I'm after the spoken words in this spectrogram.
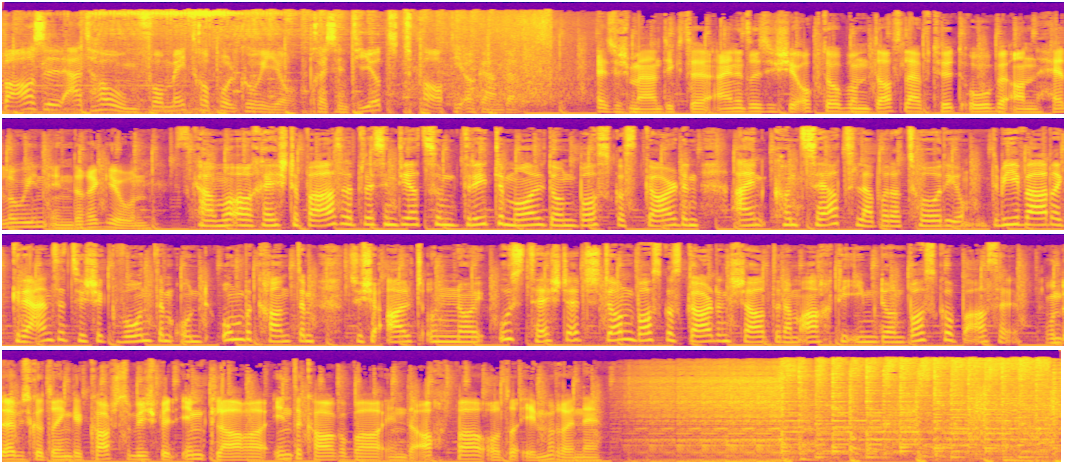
Basel at Home vom Metropol Kurier präsentiert die Partyagenda. Es ist Montag, der 31. Oktober und das läuft heute oben an Halloween in der Region. Das Kammerorchester Basel präsentiert zum dritten Mal Don Bosco's Garden ein Konzertlaboratorium. Dabei werden Grenzen zwischen Gewohntem und Unbekanntem, zwischen alt und neu austestet. Don Bosco's Garden startet am 8. im Don Bosco Basel. Und etwas trinken kannst du zum Beispiel im Clara, in der Cargo Bar, in der Achtbar oder im René.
